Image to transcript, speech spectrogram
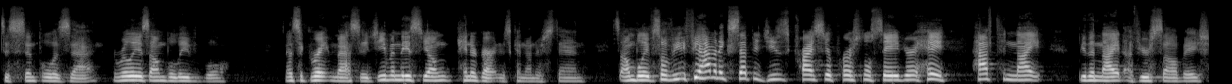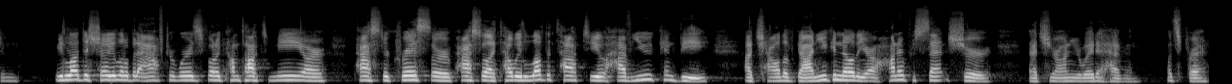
It's as simple as that. It really is unbelievable. That's a great message. Even these young kindergartners can understand. It's unbelievable. So if you haven't accepted Jesus Christ as your personal Savior, hey, have tonight be the night of your salvation. We'd love to show you a little bit afterwards. If you want to come talk to me or Pastor Chris or Pastor Lytel, we'd love to talk to you how you can be a child of God. And you can know that you're 100% sure that you're on your way to heaven. Let's pray.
